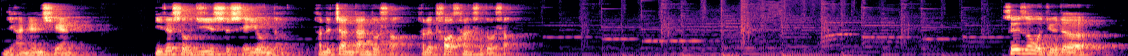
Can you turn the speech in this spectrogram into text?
两年前你的手机是谁用的。它的账单多少？它的套餐是多少？所以说，我觉得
